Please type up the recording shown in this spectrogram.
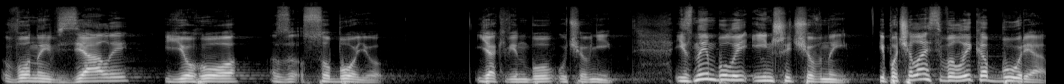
вони взяли його з собою, як він був у човні. І з ним були інші човни. І почалась велика буря.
